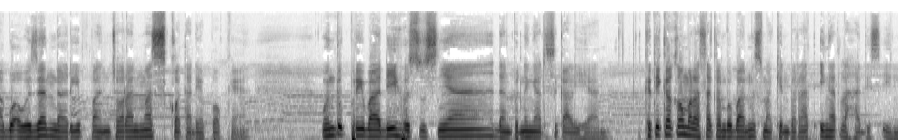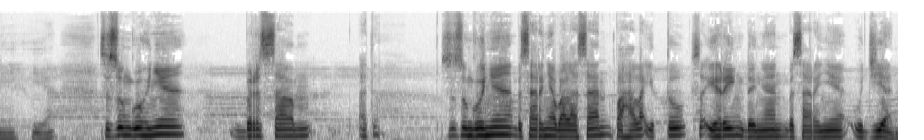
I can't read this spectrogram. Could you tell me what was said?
Abu Auzan dari Pancoran Mas Kota Depok ya untuk pribadi khususnya dan pendengar sekalian ketika kau merasakan bebanmu semakin berat ingatlah hadis ini ya sesungguhnya bersam atau Sesungguhnya besarnya balasan pahala itu seiring dengan besarnya ujian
